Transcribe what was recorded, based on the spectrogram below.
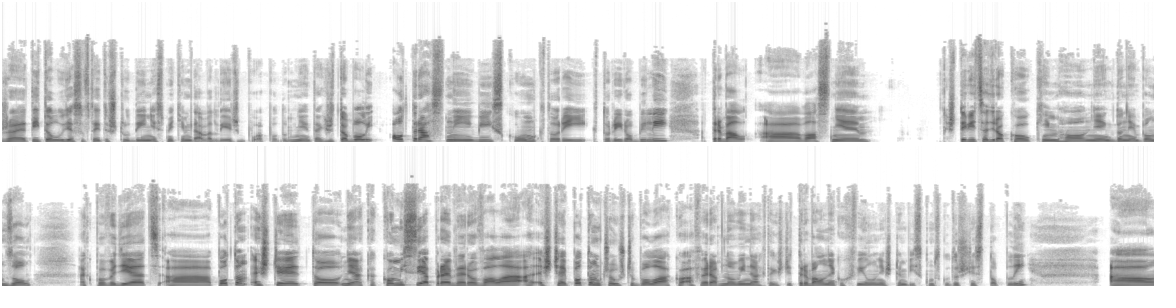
že títo ľudia sú v tejto štúdii, nesmiete im dávať liečbu a podobne. Takže to boli otrasný výskum, ktorý ktorý, robili a trval a vlastne 40 rokov, kým ho niekto nebonzol, ak povediac. A potom ešte to nejaká komisia preverovala a ešte aj potom, čo už to bolo ako aféra v novinách, tak ešte trvalo nejakú chvíľu, než ten výskum skutočne stopli. A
